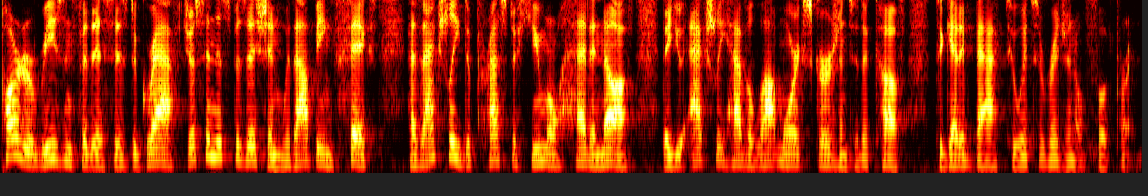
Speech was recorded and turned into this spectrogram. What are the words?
Part of the reason for this is the graft, just in this position without being fixed, has actually depressed the humeral head enough that you actually have a lot more excursion to the cuff to get it back to its original footprint.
